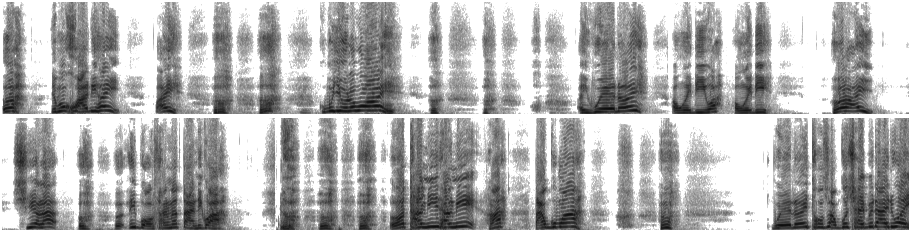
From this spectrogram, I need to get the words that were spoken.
เอออย่ามาขวางดิเฮ้ไปเออเออกูไม่อยู่แล้วเว้ยเออไอเวรเอ้ยเอาไงดีวะเอาไงดีเฮ้ยเชี่ยละเออเออรีบบอกทางหน้าต่างดีกว่าเออเออเออทางนี้ทางนี้ฮะตามกูมาเวรเอ้ยโทรศัพท์ก็ใช้ไม่ได้ด้วย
